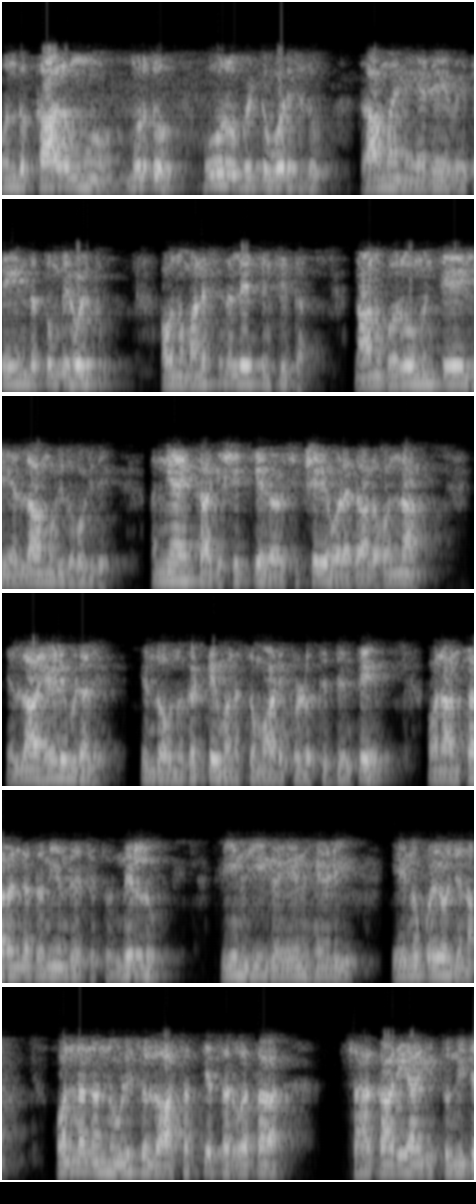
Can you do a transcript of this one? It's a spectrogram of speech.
ಒಂದು ಕಾಲು ಮುರಿದು ಊರು ಬಿಟ್ಟು ಓಡಿಸಿದವು ರಾಮಯ್ಯನ ಎದೆ ವ್ಯಥೆಯಿಂದ ತುಂಬಿ ಹೋಯಿತು. ಅವನು ಮನಸ್ಸಿನಲ್ಲೇ ಚಿಂತಿಸಿದ್ದ. ನಾನು ಬರುವ ಮುಂಚೆಯೇ ಇಲ್ಲಿ ಎಲ್ಲ ಮುಗಿದು ಹೋಗಿದೆ. ಅನ್ಯಾಯಕ್ಕಾಗಿ ಶಿಕ್ಷೆ ಶಿಕ್ಷೆಗೆ ಒಳಗಾದ ಹೊನ್ನ ಎಲ್ಲ ಹೇಳಿಬಿಡಲೆ ಎಂದು ಅವನು ಗಟ್ಟಿ ಮನಸ್ಸು ಮಾಡಿಕೊಳ್ಳುತ್ತಿದ್ದಂತೆ ಅವನ ಅಂತರಂಗ ಧ್ವನಿಯೊಂದು ಹೆಚ್ಚಿತು ನಿಲ್ಲು, ನೀನು ಈಗ ಏನು ಹೇಳಿ ಏನು ಪ್ರಯೋಜನ. ಹೊನ್ನನನ್ನು ಉಳಿಸಲು ಆ ಸತ್ಯ ಸರ್ವತಾ ಸಹಕಾರಿಯಾಗಿತ್ತು ನಿಜ.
